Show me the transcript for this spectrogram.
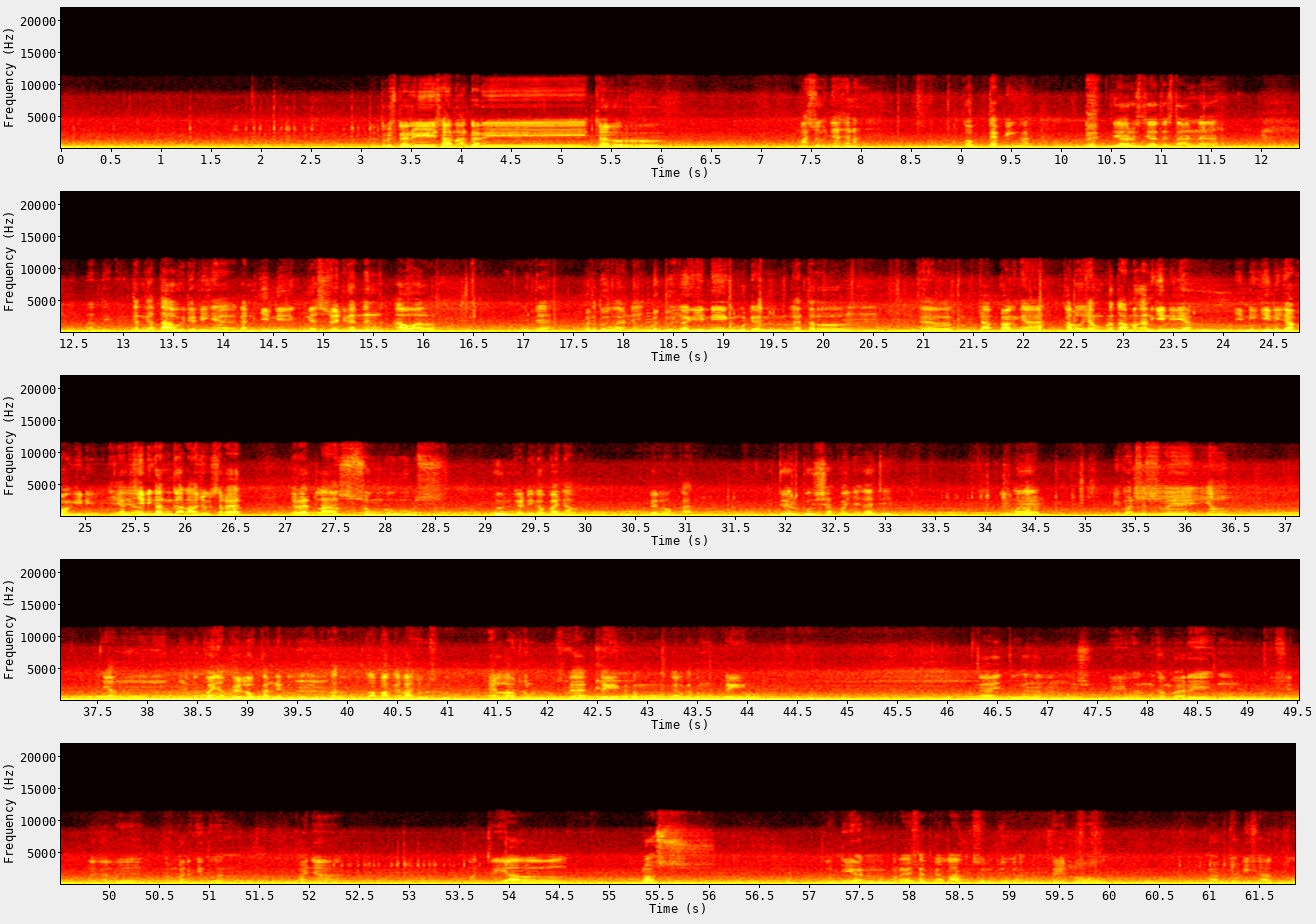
Terus dari sana dari jalur masuknya sana? Top tapping kan dia harus di atas tanah. Nanti kan nggak tahu jadinya. Kan gini nggak sesuai dengan yang awal udah bentuknya bentuknya gini kemudian letter. L cabangnya. Kalau yang pertama kan gini dia. Gini gini cabang gini. Yang Iya. sini kan nggak langsung seret seret langsung lurus. Dulu. jadi nggak banyak belokan. Itu yang susah banyak tadi? Lumayan. itu kan sesuai yang yang itu banyak belokan itu. Mm-mm. itu kan tak pakai langsung L langsung lurus. Seret T ketemu L ketemu T nah itu kan aman mus? Itu kan gambarnya ngono. Buset. nah kalau gambar gitu kan banyak material los kemudian preset gak langsung juga belok nggak jadi satu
